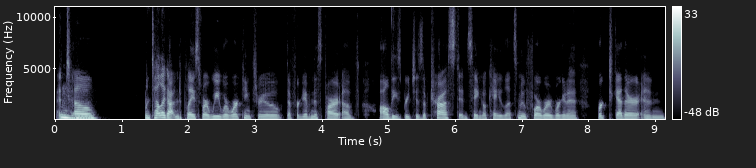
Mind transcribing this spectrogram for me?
until mm-hmm. until I got into place where we were working through the forgiveness part of all these breaches of trust and saying, okay, let's move forward. We're going to work together. And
